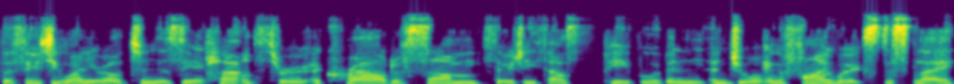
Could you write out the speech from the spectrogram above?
The 31 year old Tunisian plowed through a crowd of some 30,000 people who had been enjoying a fireworks display.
